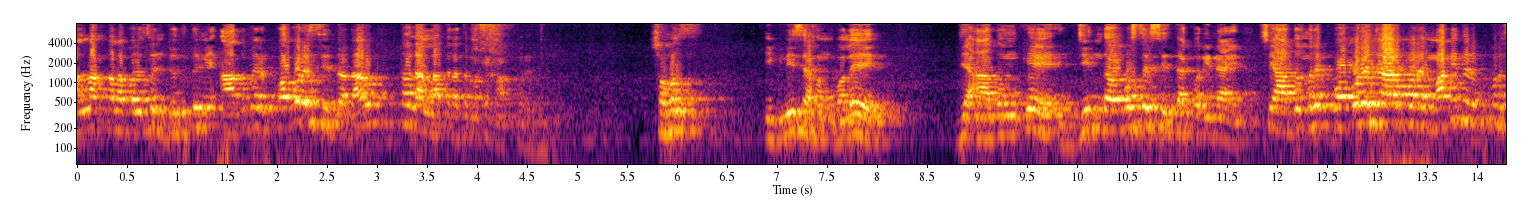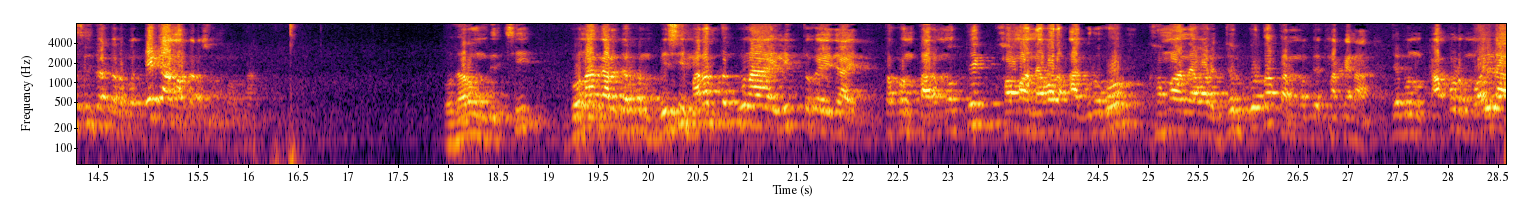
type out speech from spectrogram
আল্লাহ তাআলা বলেছেন, যদি তুমি আদমের কবরে সিজদা দাও, তাহলে আল্লাহ তাআলা তোমাকে মাফ করে দেবে। সহজ। ইবলিস এখন বলে যে, আদমকে জিন্দা অবস্থায় সিজদা করি নাই। সে আদমের কবরে যাওয়ার পরে, মাটিতে উপরে সিজদা করব এটা আমার দ্বারা সম্ভব না। উদাহরণ দিচ্ছি গুণাগার যখন বেশি মারাত্মক গুণায় লিপ্ত হয়ে যায়, তখন তার মধ্যে ক্ষমা নেওয়ার আগ্রহ, ক্ষমা নেওয়ার যোগ্যতা তার মধ্যে থাকে না। যেমন কাপড় ময়লা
